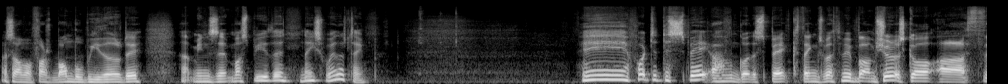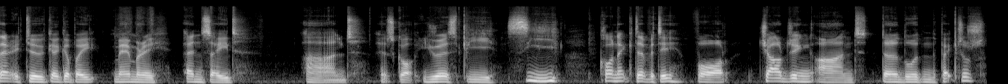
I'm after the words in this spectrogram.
I saw my first bumblebee the other day. That means it must be the nice weather time. Eh, what did the spec? I haven't got the spec things with me, but I'm sure it's got a 32 gigabyte memory inside, and it's got USB-C connectivity for charging and downloading the pictures.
